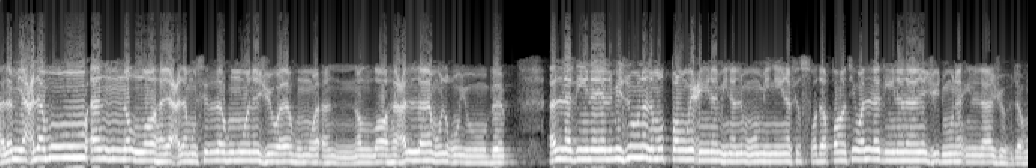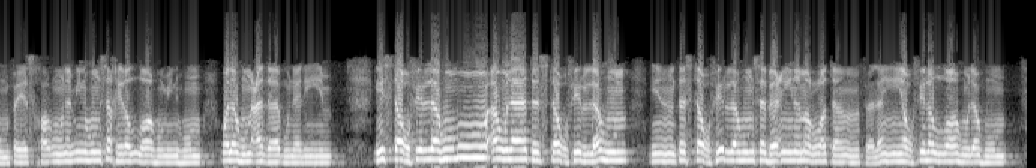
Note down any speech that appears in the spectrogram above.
ألم يعلموا أن الله يعلم سرهم ونجواهم وأن الله علام الغيوب؟ الذين يلمزون المطوعين من المؤمنين في الصدقات والذين لا يجدون إلا جهدهم فيسخرون منهم سخر الله منهم ولهم عذاب نليم استغفر لهم أو لا تستغفر لهم إن تستغفر لهم سبعين مرة فلن يغفر الله لهم.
